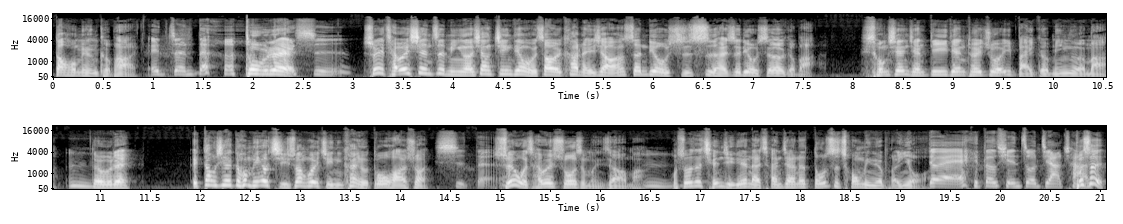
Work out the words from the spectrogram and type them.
到后面很可怕。哎，真的，对不对？是，所以才会限制名额。像今天我稍微看了一下，好像剩六十四还是六十二个吧。从先前第一天推出了一百个名额嘛，嗯，对不对？哎，到现在都没有起算会籍，你看有多划算？是的，所以我才会说什么，你知道吗？嗯，我说这前几天来参加那都是聪明的朋友，啊对，都先做价差。不是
